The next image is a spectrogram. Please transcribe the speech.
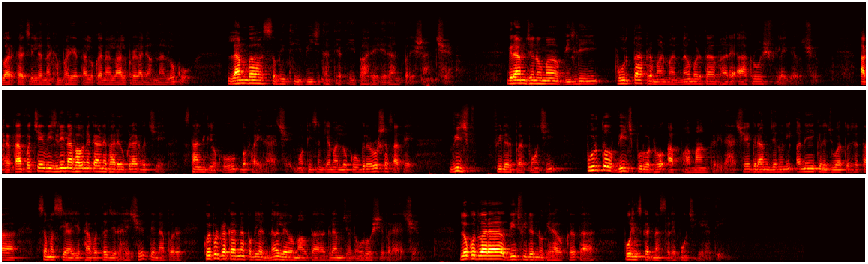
દ્વારકા જિલ્લાના ખંભાળિયા તાલુકાના લાલપરડા ગામના લોકો લાંબા સમયથી વીજ ધંધ્યાથી ભારે હેરાન પરેશાન છે. ગ્રામજનોમાં વીજળી પૂરતા પ્રમાણમાં ન મળતા ભારે આક્રોશ ફેલાઈ ગયો છે. આ પ્રતાપ વચ્ચે વીજળીના ભાવને કારણે ભારે ઉકળાટ વચ્ચે સ્થાનિક લોકો બફાઈ રહ્યા છે. મોટી સંખ્યામાં લોકો ઉગ્ર રોષ સાથે વીજ ફીડર પર પહોંચી પૂરતો વીજ પુરવઠો આપવા માંગ કરી રહ્યા છે. ગ્રામજનોની અનેક રજૂઆતો છતાં સમસ્યા યથાવત જ રહે છે. તેના પર કોઈપણ પ્રકારના પગલાં ન લેવામાં આવતા ગ્રામજનો રોષે ભરાયા છે. લોકો દ્વારા વીજ ફીડરનો ઘેરાવ કરતા પોલીસ ઘટના સ્થળે પહોંચી ગઈ હતી.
